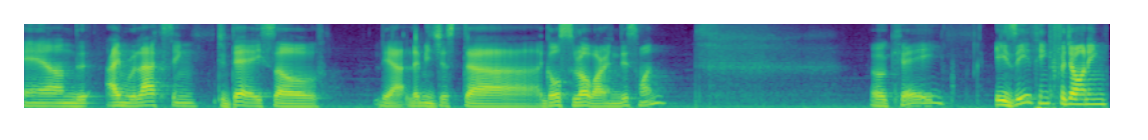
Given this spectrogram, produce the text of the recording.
and I'm relaxing today so yeah let me just uh, go slower in this one. Okay. Easy. Thank you for joining.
